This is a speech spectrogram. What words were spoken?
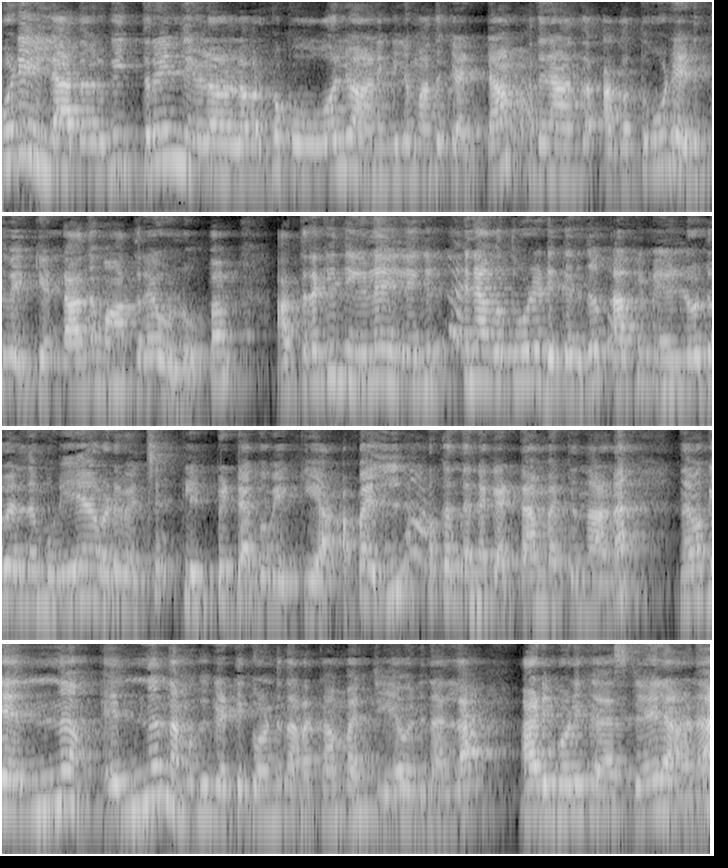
മുടിയില്ലാത്തവർക്ക് ഇത്രയും നീളമുള്ളവർക്ക് പോലും ആണെങ്കിലും അത് കെട്ടാം. അതിനകത്ത് അകത്തൂടെ എടുത്ത് വെക്കണ്ടെന്ന് മാത്രമേ ഉള്ളൂ. അപ്പം അത്രയ്ക്ക് നീളം ഇല്ലെങ്കിൽ അതിനകത്തൂടെ എടുക്കരുത്. ബാക്കി മേളിലോട്ട് വരുന്ന മുടിയെ അവിടെ വെച്ച് ക്ലിപ്പിട്ടൊക്കെ വെക്കുക. അപ്പൊ എല്ലാവർക്കും തന്നെ കെട്ടാൻ പറ്റുന്നതാണ്. നമുക്ക് എന്നും എന്നും നമുക്ക് കെട്ടിക്കൊണ്ട് നടക്കാൻ പറ്റിയ ഒരു നല്ല അടിപൊളി ഹെയർ സ്റ്റൈലാണ്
